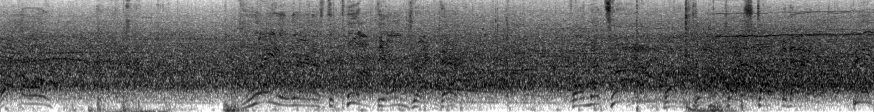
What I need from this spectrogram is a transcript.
Uh-oh. Great awareness to pull out the arm drag there. From the top. Well, Brock put a stop to that. Big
